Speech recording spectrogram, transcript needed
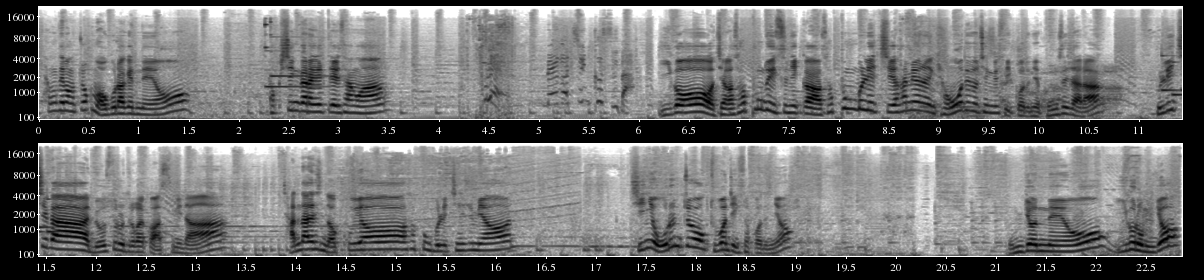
상대방 조금 억울하겠네요 혁신가랑 1대1 상황. 이거 제가 서풍도 있으니까 서풍 블리츠 하면은 경호대도 챙길 수 있거든요 봉쇄자랑. 블리츠가 묘수로 들어갈 것 같습니다. 잔나 대신 넣고요. 서풍 블리츠 해주면. 진이 오른쪽 두 번째 있었거든요. 옮겼네요. 이걸 옮겨?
